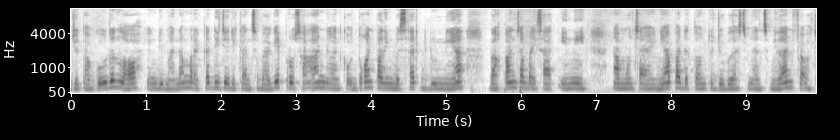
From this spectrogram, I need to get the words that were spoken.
juta golden loh, yang di mana mereka dijadikan sebagai perusahaan dengan keuntungan paling besar di dunia bahkan sampai saat ini. Namun sayangnya pada tahun 1799 VOC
